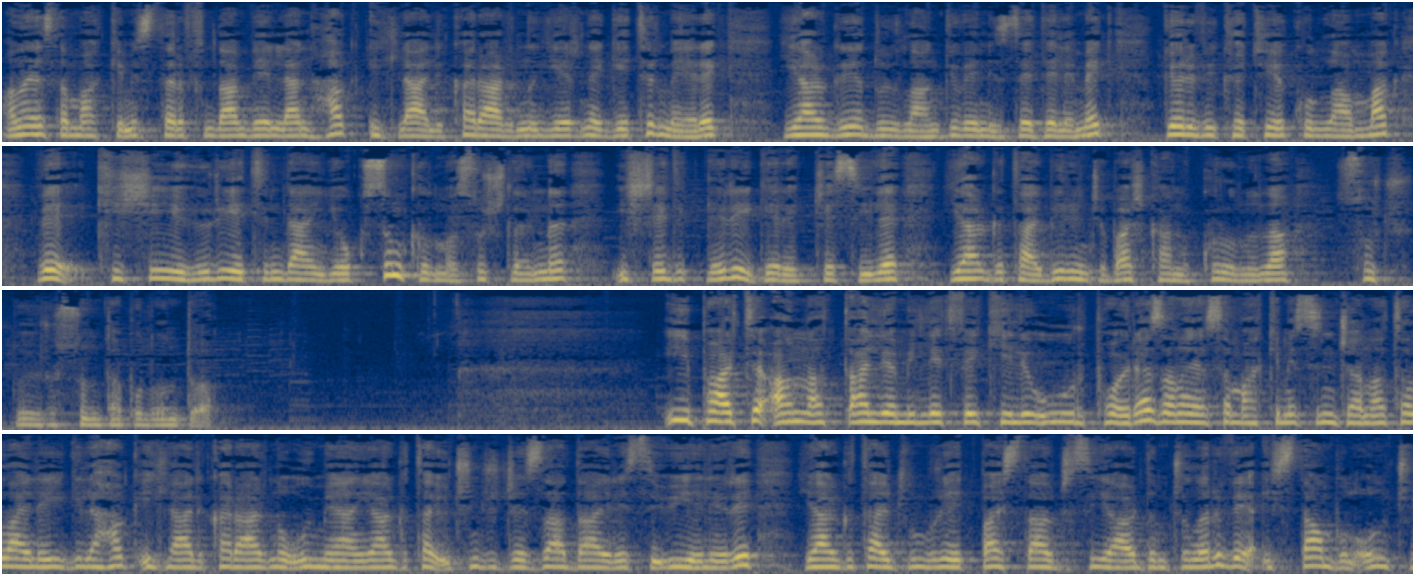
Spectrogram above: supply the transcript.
Anayasa Mahkemesi tarafından verilen hak ihlali kararını yerine getirmeyerek yargıya duyulan güveni zedelemek, görevi kötüye kullanmak ve kişiyi hürriyetinden yoksun kılma suçlarını işledikleri gerekçesiyle Yargıtay 1. Başkanlık Kurulu'na suç duyurusunda bulundu. İyi Parti Anadolu Milletvekili Uğur Poyraz Anayasa Mahkemesi'nin Can Atalay ile ilgili hak ihlali kararına uymayan Yargıtay 3. Ceza Dairesi üyeleri, Yargıtay Cumhuriyet Başsavcısı yardımcıları ve İstanbul 13.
